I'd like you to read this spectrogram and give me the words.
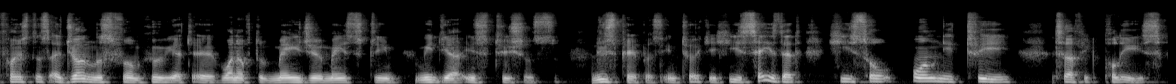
For instance, a journalist from Hurriyet, uh, one of the major mainstream media institutions, newspapers in Turkey, he says that he saw only three traffic police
